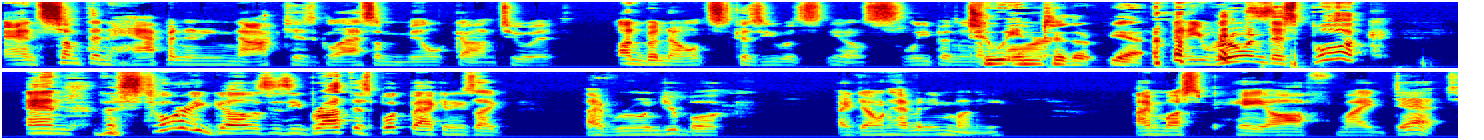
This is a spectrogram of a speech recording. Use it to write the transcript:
And something happened and he knocked his glass of milk onto it, unbeknownst, because he was, you know, sleeping in a Too into the yeah. and he ruined this book. And the story goes is he brought this book back and he's like, I've ruined your book. I don't have any money. I must pay off my debt.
